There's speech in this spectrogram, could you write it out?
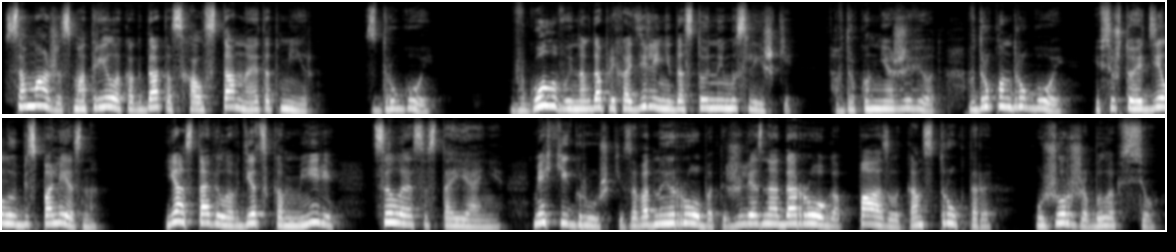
Сама же смотрела когда-то с холста на этот мир. С другой. В голову иногда приходили недостойные мыслишки. А вдруг он не оживет? Вдруг он другой? И все, что я делаю, бесполезно. Я оставила в детском мире целое состояние, Мягкие игрушки, заводные роботы, железная дорога, пазлы, конструкторы. У Жоржа было все.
